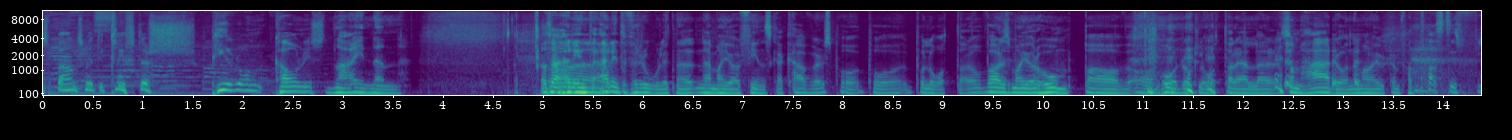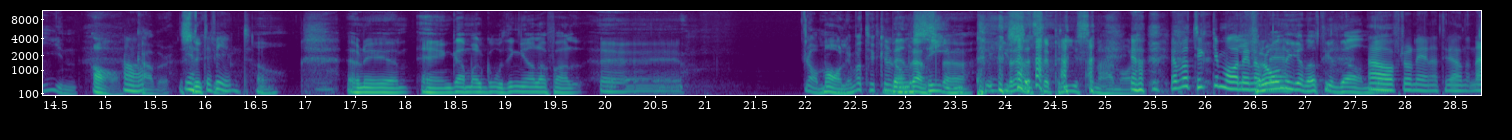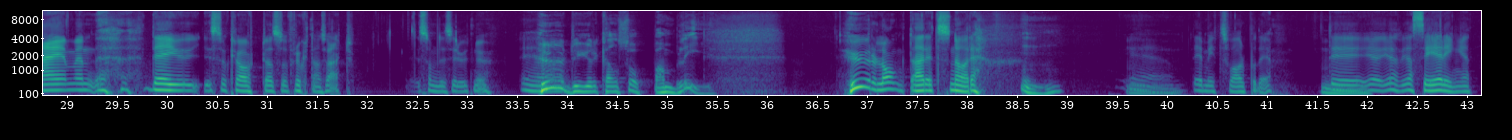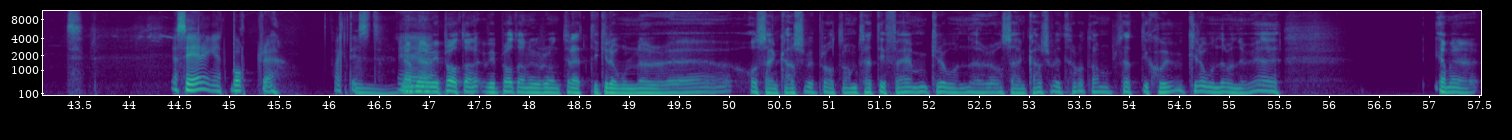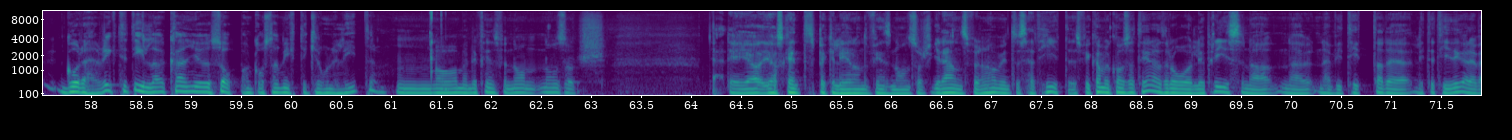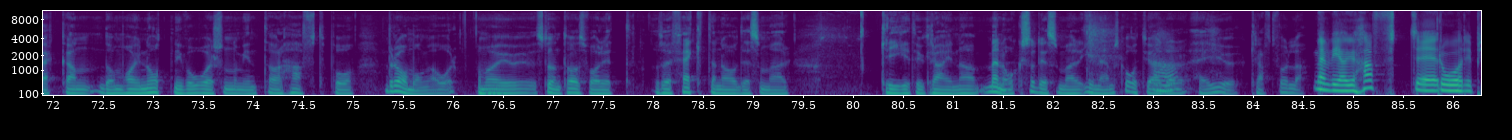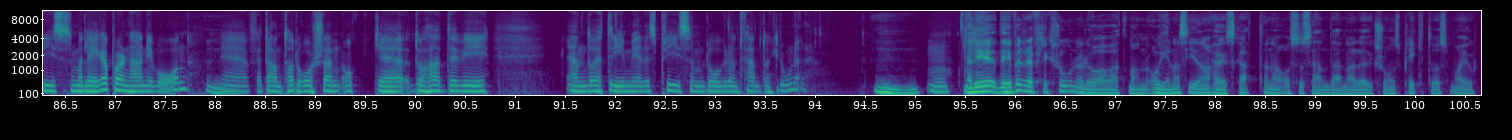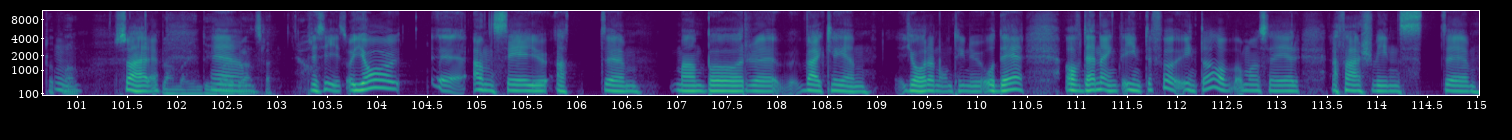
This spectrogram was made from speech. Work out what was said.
Finns band som heter Clifters Piron Kaunis Nainen. Alltså är, det inte, är det inte för roligt när, när man gör finska covers på, på, på låtar? Och vare sig man gör humpa av, av hårdrocklåtar eller som här då när man har gjort en fantastiskt fin Ja. Cover. Snyggt jättefint. ja. Hörrni, en gammal goding i alla fall. Eh, Ja, Malin, vad tycker du om bränsle, bränslepriserna här Malin? Ja, ja, vad tycker Malin om Från det? det ena till det andra. Ja, från det ena till det andra. Nej, men det är ju såklart alltså fruktansvärt som det ser ut nu. Eh, Hur dyr kan soppan bli? hur långt är ett snöre? Mm. Eh, Det är mitt svar på det. Mm. det jag, jag- jag ser inget jag ser inget bortre faktiskt. Mm. Jag menar, Eh, vi, pratar, vi pratar nu runt 30 kronor eh, och sen kanske vi pratar om 35 kronor och sen kanske vi pratar om 37 kronor och nu är jag menar, går det här riktigt illa kan ju soppan kosta 90 kronor litern. Mm, ja, men det finns väl någon, någon sorts... Ja, det, jag, jag ska inte spekulera om det finns någon sorts gräns, för den har vi inte sett hittills. Vi kan väl konstatera att råoljepriserna, när, när vi tittade lite tidigare i veckan, de har ju nått nivåer som de inte har haft på bra många år. De har ju stundtals varit, alltså effekterna av det som är kriget i Ukraina, men också det som är inhemska åtgärder, är ju kraftfulla. Men vi har ju haft eh, råoljepriser som har legat på den här nivån Mm. eh, för ett antal år sedan och eh, då hade vi ändå ett drivmedelspris som låg runt 15 kronor. Mm. Mm. Men det är, det är väl reflektioner då av att man å ena sidan har höjt skatterna och så sen denna reduktionsplikt då som har gjort att Mm. man Så är det. blandar in dyrare Ehm, bränsle. Precis. Och jag eh, anser ju att eh, man bör eh, verkligen göra någonting nu. Och det av den enkla, inte, för, inte av om man säger affärsvinst eh,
